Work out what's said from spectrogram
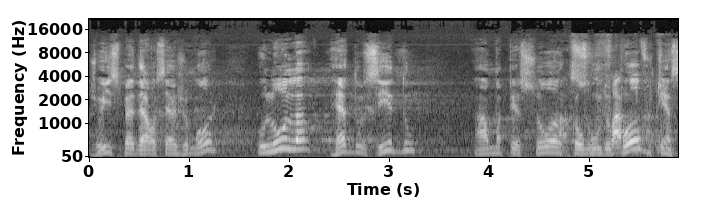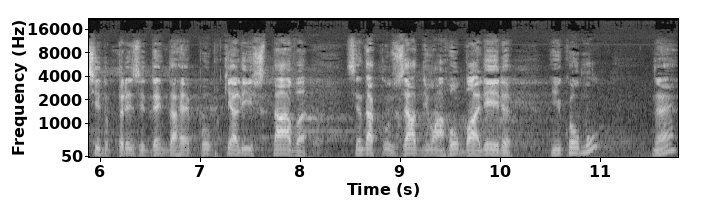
juiz federal Sérgio Moro. O Lula reduzido a uma pessoa A comum do povo, tinha sido presidente da República e ali estava sendo acusado de uma roubalheira incomum, né?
